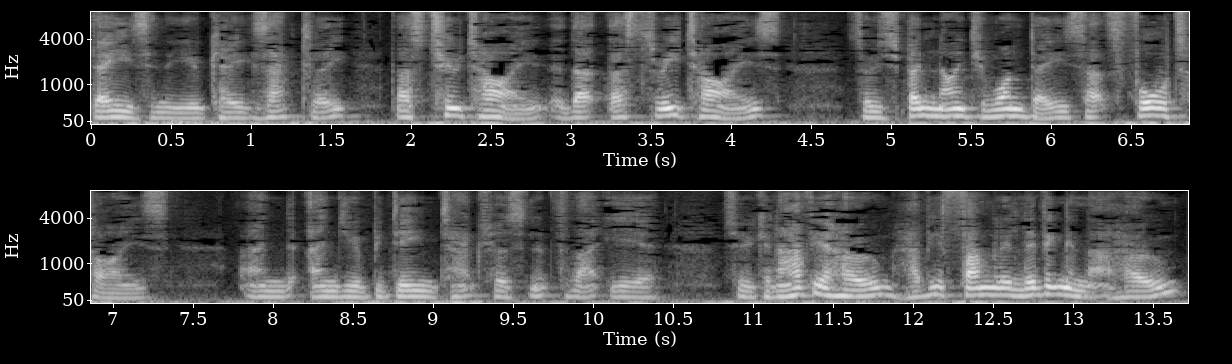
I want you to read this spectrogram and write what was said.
days in the UK exactly, that's two ties. That that's three ties so you spend 91 days, that's four ties, and, and you'll be deemed tax resident for that year. So you can have your home, have your family living in that home,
